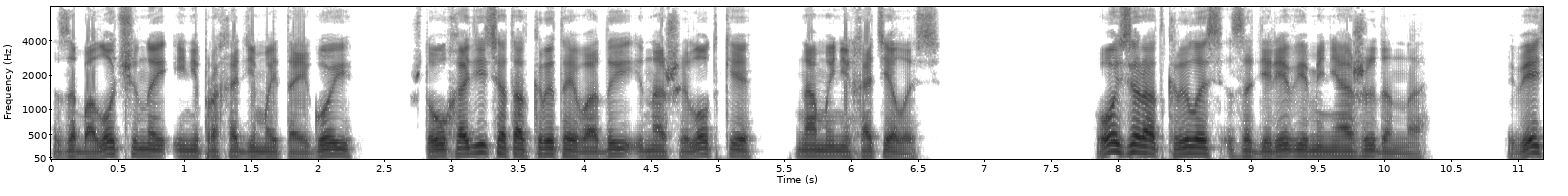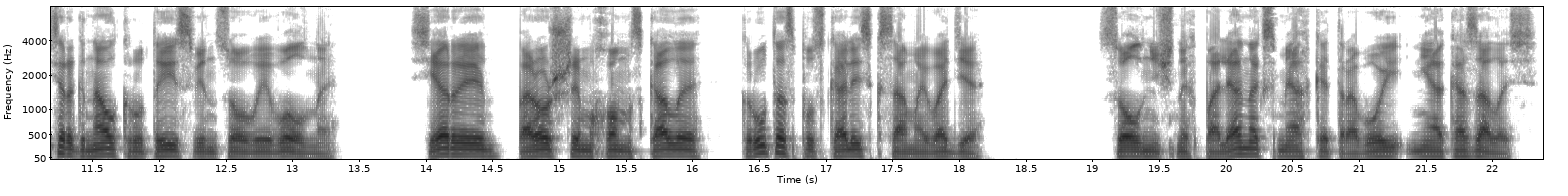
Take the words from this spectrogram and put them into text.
заболоченной и непроходимой тайгой, что уходить от открытой воды и нашей лодки нам и не хотелось. Озеро открылось за деревьями неожиданно. Ветер гнал крутые свинцовые волны. Серые, поросшие мхом скалы круто спускались к самой воде. Солнечных полянок с мягкой травой не оказалось.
